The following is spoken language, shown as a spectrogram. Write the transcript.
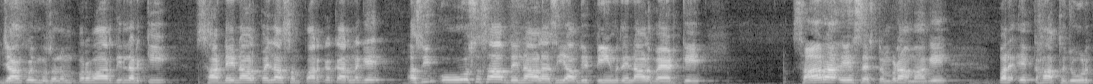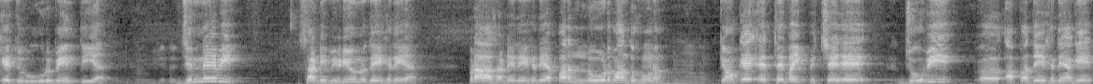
ਜਾਂ ਕੋਈ ਮੁਸਲਮ ਪਰਿਵਾਰ ਦੀ ਲੜਕੀ ਸਾਡੇ ਨਾਲ ਪਹਿਲਾਂ ਸੰਪਰਕ ਕਰਨਗੇ ਅਸੀਂ ਉਸ ਹਿਸਾਬ ਦੇ ਨਾਲ ਅਸੀਂ ਆਪਦੀ ਟੀਮ ਦੇ ਨਾਲ ਬੈਠ ਕੇ ਸਾਰਾ ਇਹ ਸਿਸਟਮ ਬਣਾਵਾਂਗੇ। ਪਰ ਇੱਕ ਹੱਥ ਜੋੜ ਕੇ ਜ਼ਰੂਰ ਬੇਨਤੀ ਹੈ ਜਿੰਨੇ ਵੀ ਸਾਡੀ ਵੀਡੀਓ ਨੂੰ ਦੇਖਦੇ ਆ, ਭਰਾ ਸਾਡੇ ਦੇਖਦੇ ਆ, ਪਰ ਲੋੜਵੰਦ ਹੋਣ। ਕਿਉਂਕਿ ਇੱਥੇ ਬਈ ਪਿੱਛੇ ਜੇ ਜੋ ਵੀ ਆਪਾਂ ਦੇਖਦੇ ਆਂਗੇ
